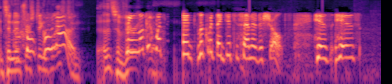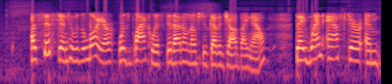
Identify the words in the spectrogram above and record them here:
It's an interesting who, who question. Knows? It's a very. look at what look what they did to Senator Schultz. His his assistant, who was a lawyer, was blacklisted. I don't know if she's got a job by now. They went after, and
